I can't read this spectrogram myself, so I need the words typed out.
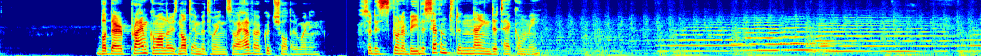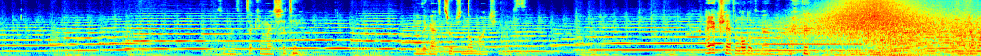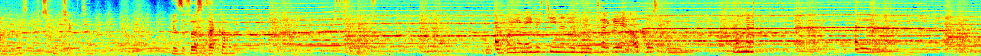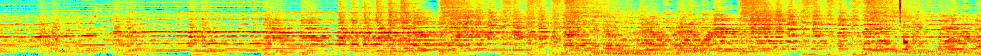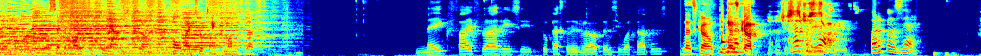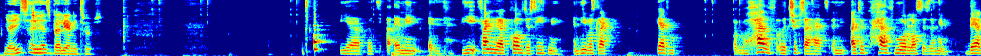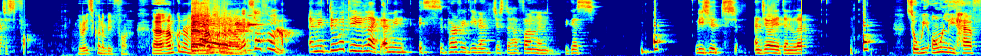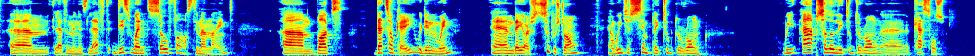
But their prime commander is not in between, so I have a good shot at winning. So this is gonna be the 7 to the 9th attack on me. Attacking my city. I think I have troops, not much least. I actually have a lot of advantage. no, I don't want to do this, I'm just gonna check this out. Here's the first attack coming. The. We in A15 and you can target an outpost in one minute. Second one took me out, so all my troops and commanders left. Make five rallies i- to Casterly Rock and see what happens. Let's go. Let's go. Just Casterly Rock. Burgle is there. Yeah, he said he has barely any troops. Yeah, but I mean, he FinallyICall just hit me, and he was like, he had half of the troops I had, and I took half more losses than him. They are just fun. Yeah, but it's gonna be fun. Uh, I'm gonna. Yeah, I'm yeah, gonna yeah, let's have fun. I mean, do what you like. I mean, it's the perfect event just to have fun, and because we should enjoy it and learn. So we only have um, 11 minutes left. This went so fast in my mind, um, but that's okay. We didn't win, and they are super strong, and we just simply took the wrong. We absolutely took the wrong uh, castles,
